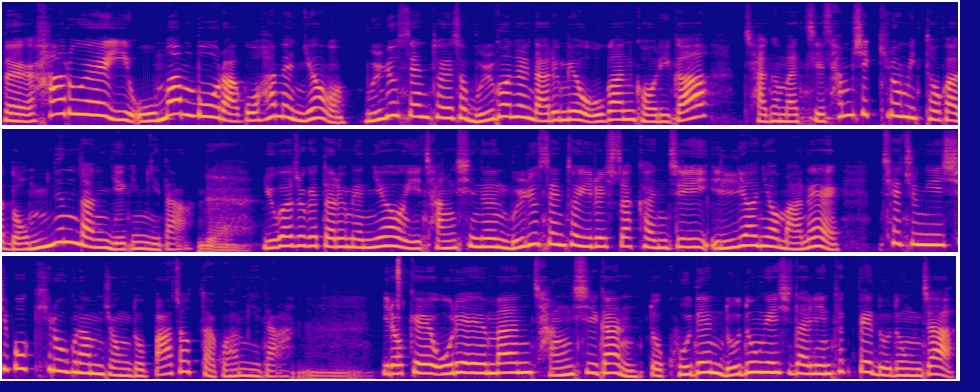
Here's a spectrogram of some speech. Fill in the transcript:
네, 하루에 이 5만 보라고 하면요. 물류센터에서 물건을 나르며 오간 거리가 자그마치 30km가 넘는다는 얘기입니다. 네. 유가족에 따르면요. 이 장 씨는 물류센터 일을 시작한 지 1년여 만에 체중이 15kg 정도 빠졌다고 합니다. 음. 이렇게 올해만 장시간 또 고된 노동에 시달린 택배 노동자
